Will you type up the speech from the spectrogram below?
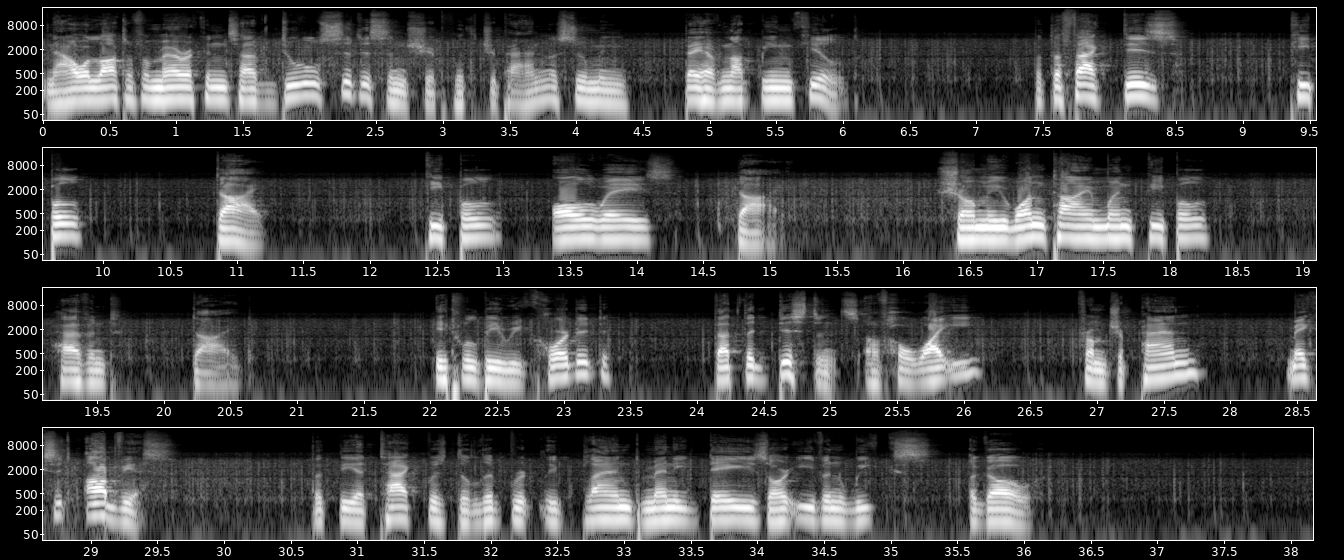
Now, a lot of Americans have dual citizenship with Japan, assuming they have not been killed. But the fact is, people die. People always die. Show me one time when people haven't died. It will be recorded that the distance of Hawaii from Japan makes it obvious that the attack was deliberately planned many days or even weeks ago.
